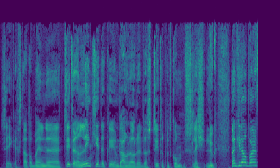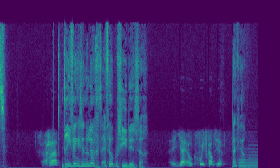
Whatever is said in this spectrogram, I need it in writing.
Zeker. Staat op mijn Twitter een linkje. Dan kun je hem downloaden. Dat is twitter.com slash Luc. Dankjewel, Bart. Graag gedaan. Drie vingers in de lucht en veel plezier dinsdag. Jij ook. Vakantie, hè? Dankjewel.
